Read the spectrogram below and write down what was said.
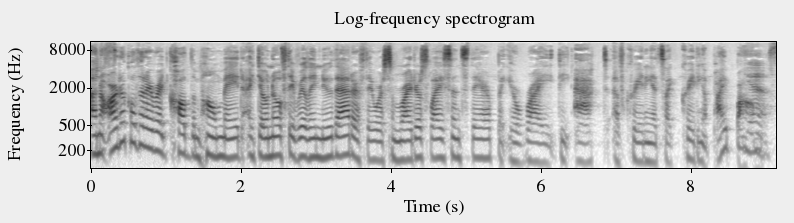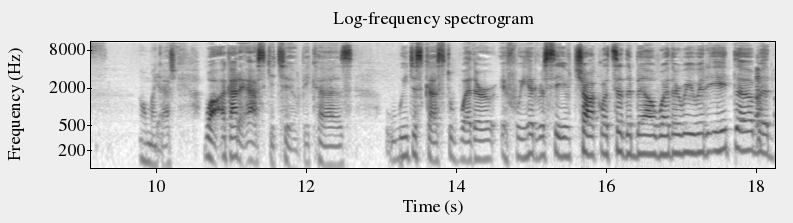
An article that I read called them homemade. I don't know if they really knew that or if there was some writer's license there, but you're right. The act of creating it's like creating a pipe bomb. yes. Oh my Yes. gosh. Well, I got to ask you too because we discussed whether if we had received chocolates in the mail, whether we would eat them. And,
